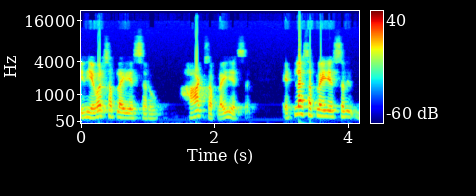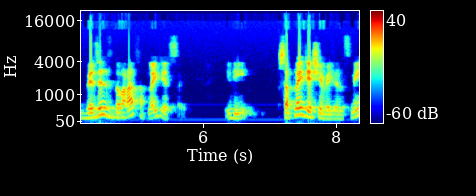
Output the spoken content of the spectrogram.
ఇది ఎవరు సప్లై చేస్తారు? హార్ట్ సప్లై చేస్తుంది. ఎట్లా సప్లై చేస్తుంది? వెజిల్స్ ద్వారా సప్లై చేస్తుంది. ఇది సప్లై చేసే వెజిల్స్ని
